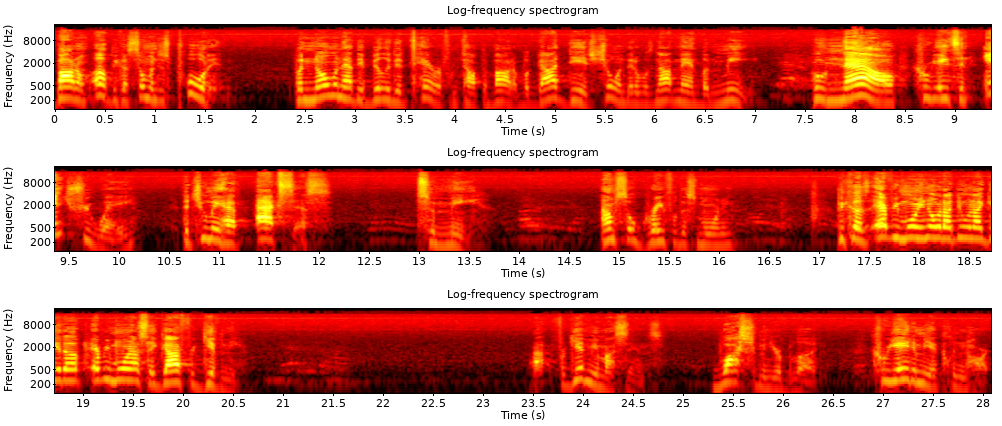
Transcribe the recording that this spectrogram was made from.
bottom up because someone just pulled it. But no one had the ability to tear it from top to bottom. But God did, showing that it was not man, but me, who now creates an entryway that you may have access to me. I'm so grateful this morning because every morning, you know what I do when I get up? Every morning I say, God, forgive me. forgive me my sins. Wash me in your blood. Create in me a clean heart.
